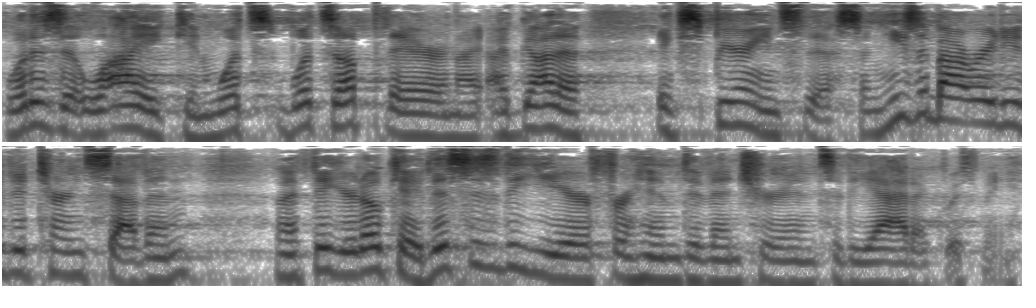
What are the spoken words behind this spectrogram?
What is it like? And what's, what's up there? And I, I've got to experience this. And he's about ready to turn seven. And I figured, okay, this is the year for him to venture into the attic with me.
